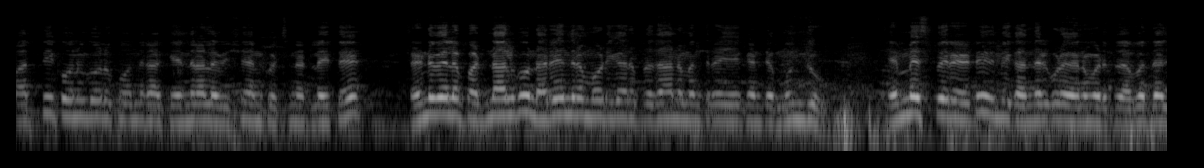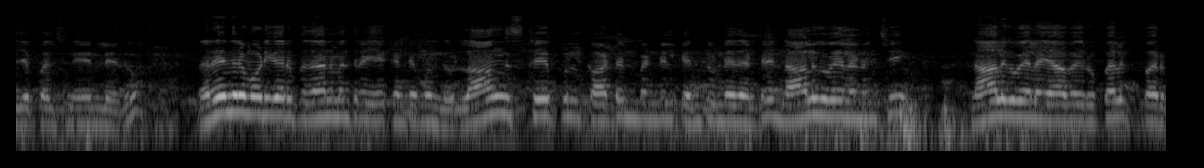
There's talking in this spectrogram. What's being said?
పత్తి కొనుగోలు పొందిన కేంద్రాల విషయానికి వచ్చినట్లయితే రెండు వేల పద్నాలుగు నరేంద్ర మోడీ గారు ప్రధానమంత్రి అయ్యే కంటే ముందు ఎంఎస్పీ రేటు ఇది మీకు అందరికీ కూడా కనబడుతుంది అబద్ధాలు చెప్పాల్సిన ఏం లేదు. నరేంద్ర మోడీ గారు ప్రధానమంత్రి అయ్యే కంటే ముందు లాంగ్ స్టేపుల్ కాటన్ బండిల్కి ఎంత ఉండేదంటే నాలుగు వేల నుంచి నాలుగు వేల యాభై రూపాయలకు పర్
